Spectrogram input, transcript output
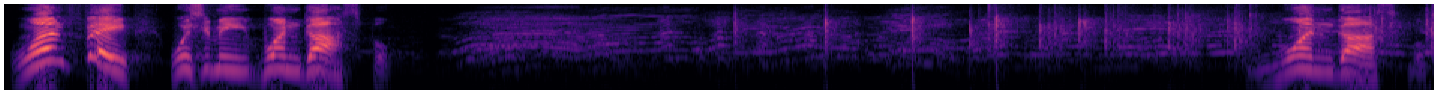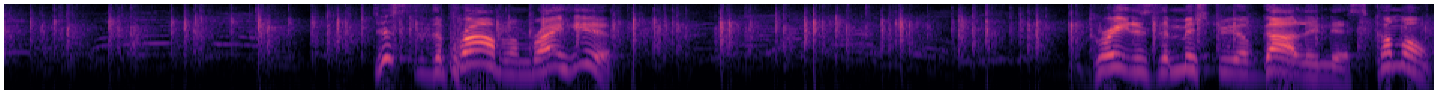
one faith, which means one gospel. One gospel. This is the problem right here. Great is the mystery of godliness. Come on.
